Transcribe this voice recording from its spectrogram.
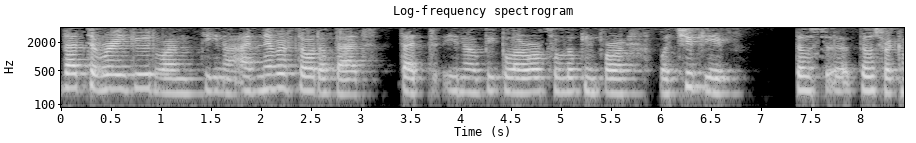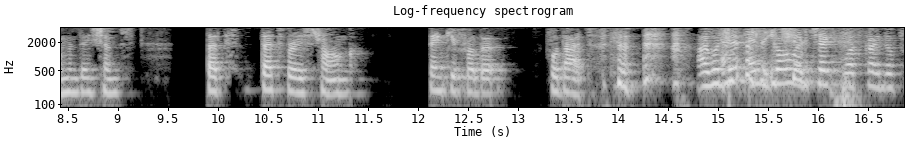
That's a very good one, Tiina. I've never thought of that that you know people are also looking for what you give those uh, those recommendations that's that's very strong thank you for the for that i would definitely and go should... and check what kind of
